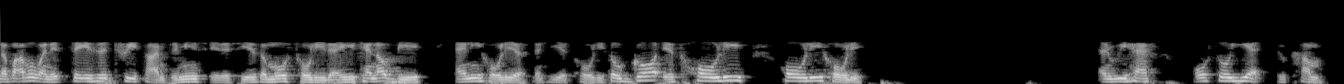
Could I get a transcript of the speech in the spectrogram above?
the Bible, when it says it three times, it means it is He is the most holy, that He cannot be any holier than he is holy. So God is holy, holy, holy. And we have also yet to come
